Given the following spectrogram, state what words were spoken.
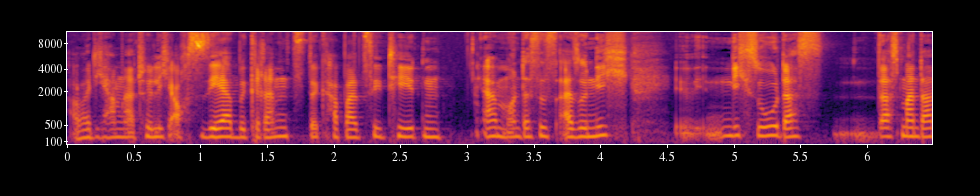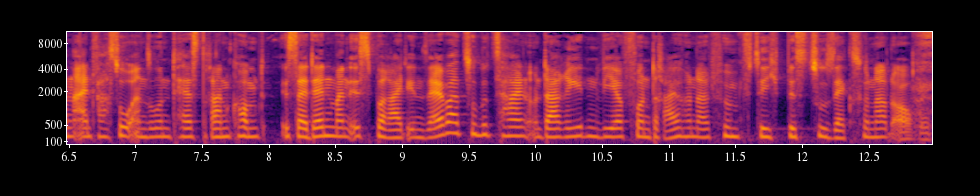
aber die haben natürlich auch sehr begrenzte Kapazitäten. Ähm, und das ist also nicht, nicht so, dass, dass man dann einfach so an so einen Test rankommt, es sei denn, man ist bereit, ihn selber zu bezahlen. Und da reden wir von 350 bis zu 600 Euro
